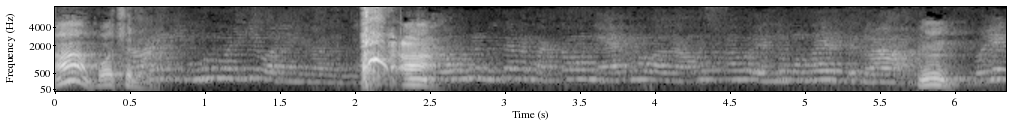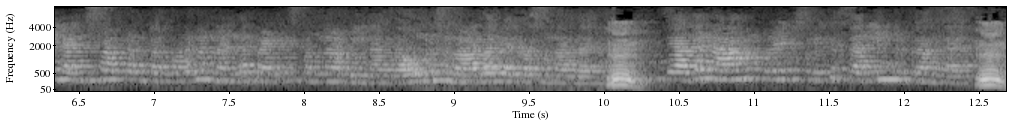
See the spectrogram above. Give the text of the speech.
ஆ போச்சலிருங்க. ஆ. ம். ம். ம்.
